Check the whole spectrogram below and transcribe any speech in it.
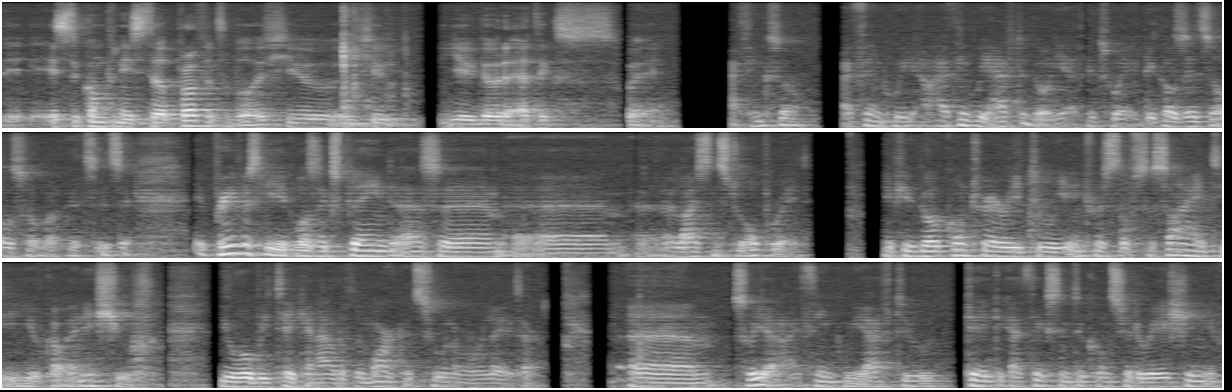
is the company still profitable if you if you you go the ethics way? I think so. I think we I think we have to go the ethics way because it's also it's it's previously it was explained as a, a, a, license to operate. If you go contrary to the interest of society, you've got an issue. you will be taken out of the market sooner or later. Um, so yeah, I think we have to take ethics into consideration if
